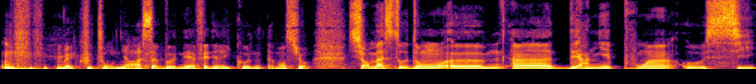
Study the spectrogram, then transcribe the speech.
bah écoute, on ira s'abonner à Federico, notamment sur sur Mastodon. Euh, un dernier point aussi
